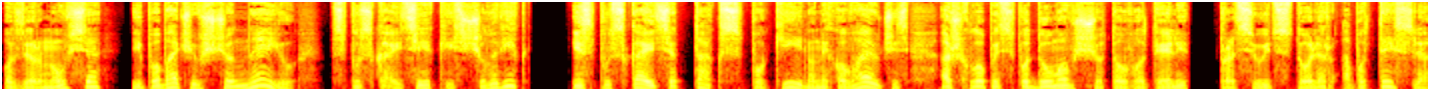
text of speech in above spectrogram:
озирнувся і побачив, що нею спускається якийсь чоловік, і спускається так спокійно, не ховаючись, аж хлопець подумав, що то в готелі працюють столяр або тесля.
